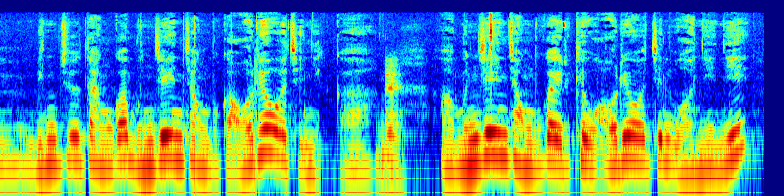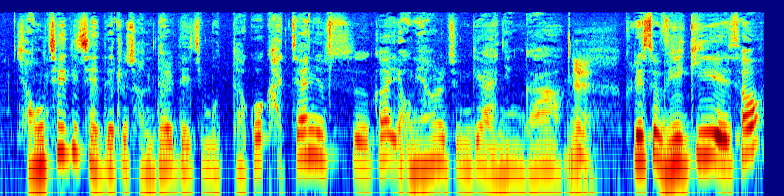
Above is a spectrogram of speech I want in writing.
민주당과 문재인 정부가 어려워지니까 네. 어, 문재인 정부가 이렇게 어려워진 원인이 정책이 제대로 전달되지 못하고 가짜 뉴스가 영향을 준 게 아닌가. 네. 그래서 위기에서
